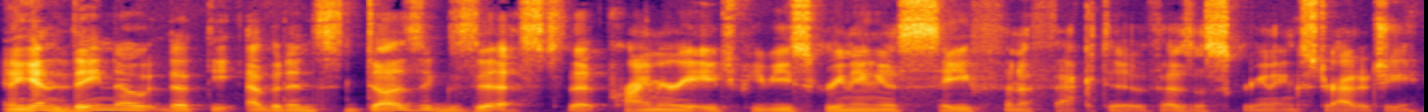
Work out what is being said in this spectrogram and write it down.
And again, they note that the evidence does exist that primary HPV screening is safe and effective as a screening strategy,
